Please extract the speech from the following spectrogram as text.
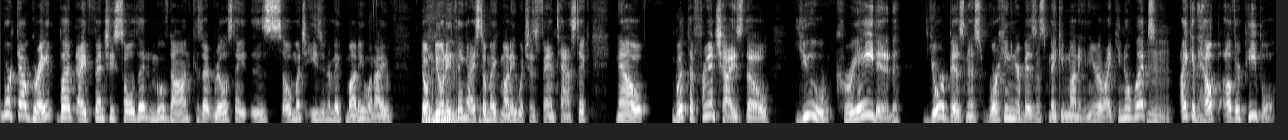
worked out great, but I eventually sold it and moved on because that real estate is so much easier to make money when I don't do anything. I still make money, which is fantastic. Now, with the franchise though, you created your business, working in your business, making money. And you're like, you know what? Mm. I can help other people.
